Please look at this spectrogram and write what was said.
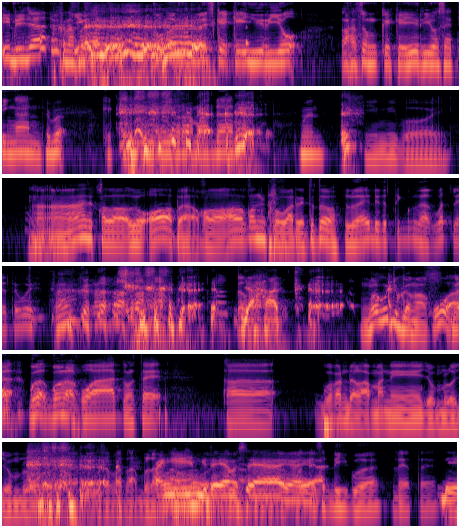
ininya Kenapa? gue baru nulis KKI Rio langsung KKI Rio settingan Coba KKI Rio Ramadan gimana? ini boy. Ah, kalau lu all apa? Kalau all kan keluar itu tuh. lu aja deketin gue gak kuat liatnya boy Ah, Jahat. enggak gue juga gak kuat. Nggak, gue gue gak kuat maksudnya eh gue kan udah lama nih jomblo jomblo kan, tak belas Pengen gitu ya maksudnya ya ya. sedih gue liatnya Di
